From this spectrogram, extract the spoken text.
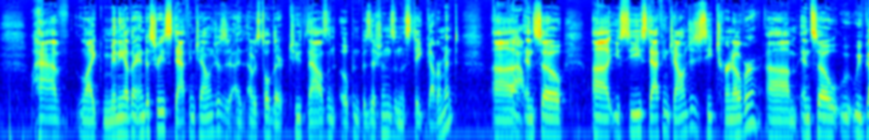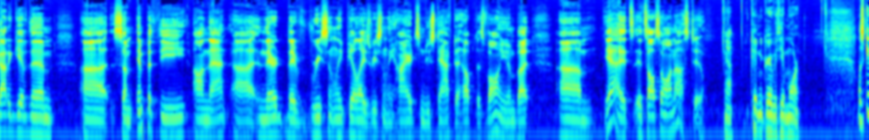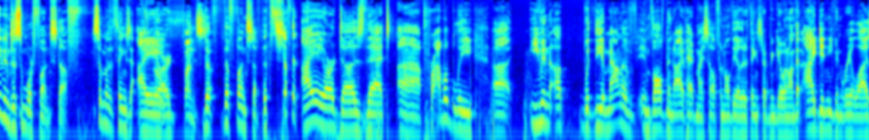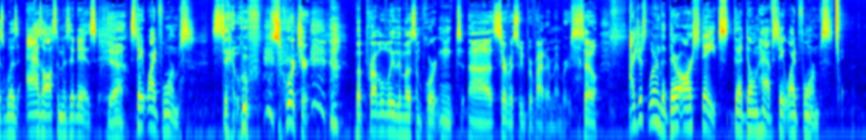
have, like many other industries, staffing challenges. I, I was told there are 2,000 open positions in the state government, uh, wow. and so. Uh, you see staffing challenges, you see turnover, um, and so we've got to give them uh, some empathy on that. Uh, and they're they've recently PLA's recently hired some new staff to help this volume, but um, yeah, it's it's also on us too. Yeah, couldn't agree with you more. Let's get into some more fun stuff. Some of the things that IAR oh, fun stuff. The, the, fun stuff, the stuff that IAR does that uh, probably uh, even up with the amount of involvement I've had myself and all the other things that have been going on that I didn't even realize was as awesome as it is. Yeah, statewide forms. Oof, scorcher, but probably the most important uh, service we provide our members. So, I just learned that there are states that don't have statewide forms.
